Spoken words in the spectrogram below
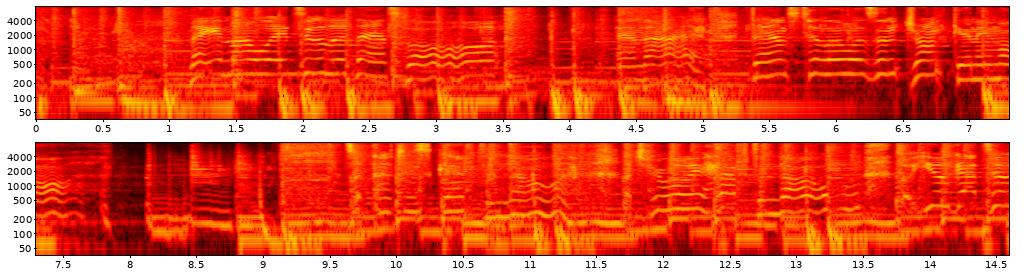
Made my way to the dance floor, and I danced till I wasn't drunk anymore. So I just got to know, I truly have to know. So you got to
